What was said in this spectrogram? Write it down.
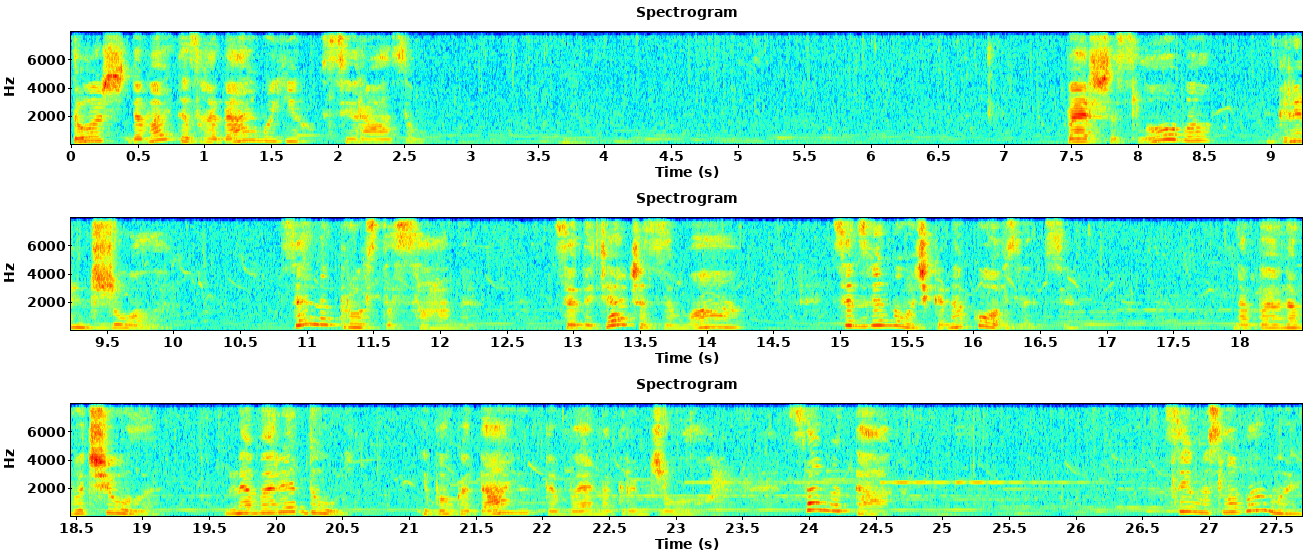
Тож давайте згадаємо їх всі разом. Перше слово гринджола. Це не просто сани, це дитяча зима, це дзвіночки на ковзанці. Напевно, ви чули, не вередуй і покатаю тебе на кринджолах. Саме так. Цими словами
